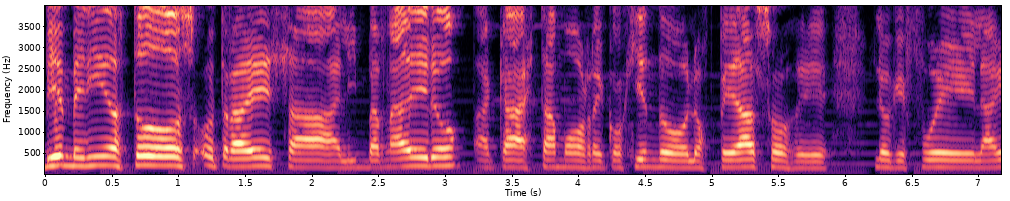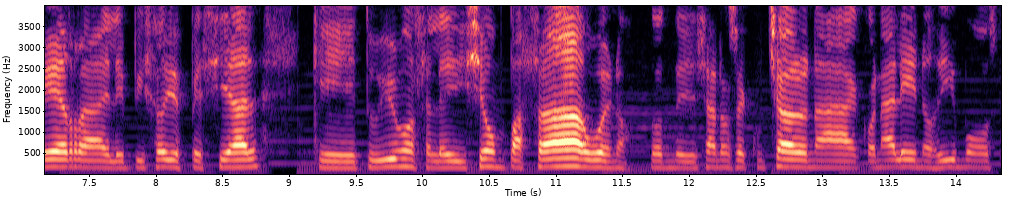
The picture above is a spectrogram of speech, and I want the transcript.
Bienvenidos todos otra vez al invernadero. Acá estamos recogiendo los pedazos de lo que fue la guerra, el episodio especial que tuvimos en la edición pasada, bueno, donde ya nos escucharon con Ale, nos dimos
